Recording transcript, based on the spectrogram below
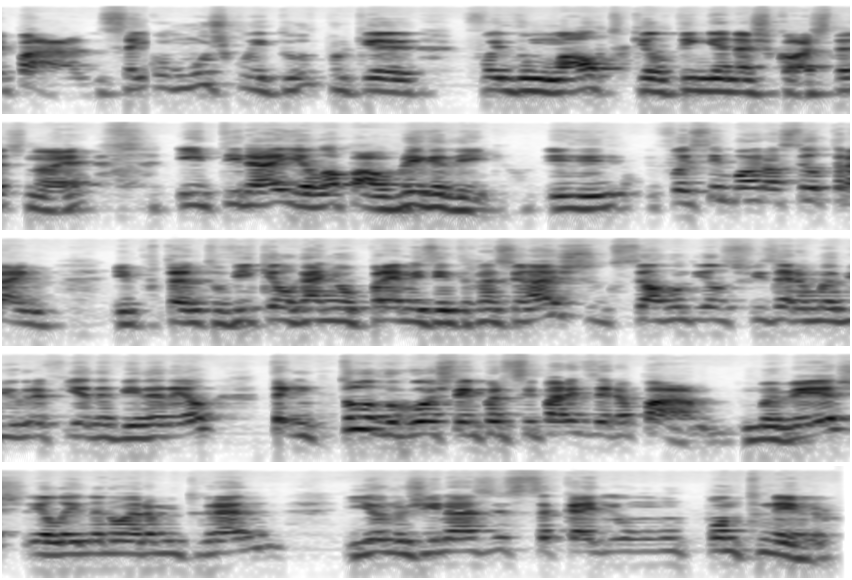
epá, saí com músculo e tudo, porque foi de um alto que ele tinha nas costas, não é? E tirei ele, opá, obrigadinho e foi-se embora ao seu treino. E, portanto, vi que ele ganhou prémios internacionais. Se algum dia eles fizerem uma biografia da vida dele, tenho todo o gosto em participar e dizer: opá, uma vez, ele ainda não era muito grande, e eu no ginásio saquei-lhe um ponto negro.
